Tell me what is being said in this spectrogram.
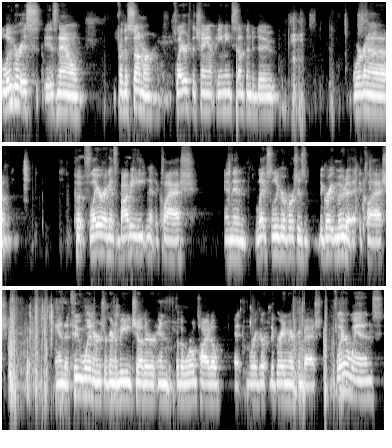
Luger is is now for the summer. Flair's the champ. He needs something to do. We're gonna put Flair against Bobby Eaton at the Clash, and then Lex Luger versus the Great Muta at the Clash. And the two winners are going to meet each other in for the world title at the Great American Bash. Flair wins.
